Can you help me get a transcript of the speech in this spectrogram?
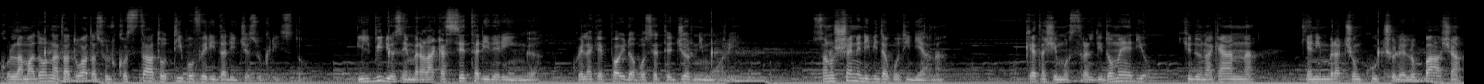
con la Madonna tatuata sul costato tipo ferita di Gesù Cristo. Il video sembra la cassetta di The Ring, quella che poi dopo sette giorni muori. Sono scene di vita quotidiana. Cheta ci mostra il dito medio, chiude una canna, tiene in braccio un cucciolo e lo bacia,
